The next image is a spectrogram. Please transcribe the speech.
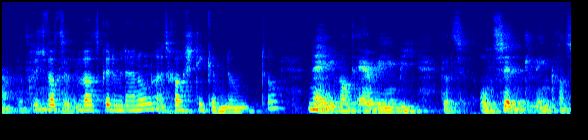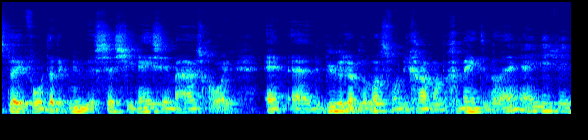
Nou, dat Dus wat, niet. wat kunnen we daar doen? Het gewoon stiekem doen, toch? Nee, want Airbnb, dat is ontzettend link. Want stel je voor dat ik nu zes Chinezen in mijn huis gooi en eh, de buren hebben er last van. Die gaan naar de gemeente wel, hè, je-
